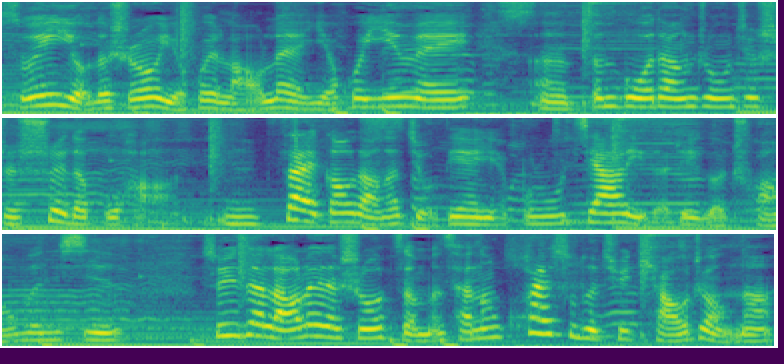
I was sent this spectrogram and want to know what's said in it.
所以有的时候也会劳累，也会因为嗯奔波当中就是睡得不好。嗯，再高档的酒店也不如家里的这个床温馨。所以在劳累的时候，怎么才能快速的去调整呢？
